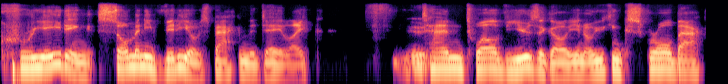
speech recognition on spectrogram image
creating so many videos back in the day. Like Dude. 10 12 years ago you know you can scroll back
